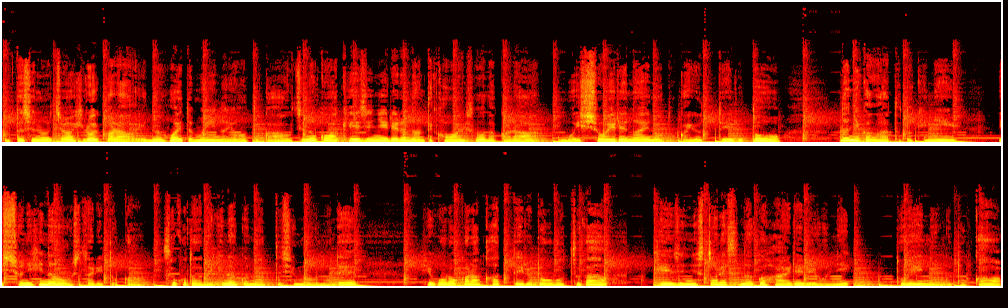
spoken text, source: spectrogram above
私のうちは広いから犬吠えてもいいのよとかうちの子はケージに入れるなんてかわいそうだからもう一生入れないのとか言っていると何かがあった時に一緒に避難をしたりとかそういうことができなくなってしまうので日頃から飼っている動物がケージにストレスなく入れるようにトレーニングとか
